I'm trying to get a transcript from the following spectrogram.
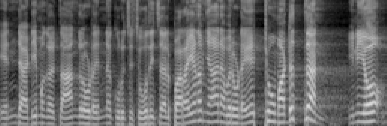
എന്റെ അടിമകൾ താങ്കളോട് എന്നെ കുറിച്ച് ചോദിച്ചാൽ പറയണം ഞാൻ അവരോട് ഏറ്റവും അടുത്തൻ. ഇനിയോ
